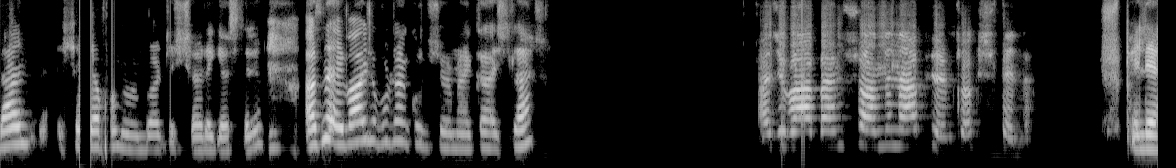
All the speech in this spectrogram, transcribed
ben şey yapamıyorum. Bu arada şöyle göstereyim. Aslında Eva ile buradan konuşuyorum arkadaşlar. Acaba ben şu anda ne yapıyorum? Çok şüpheli. Şüpheli.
